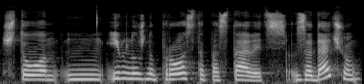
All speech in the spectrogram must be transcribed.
что им нужно просто поставить за задачу,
